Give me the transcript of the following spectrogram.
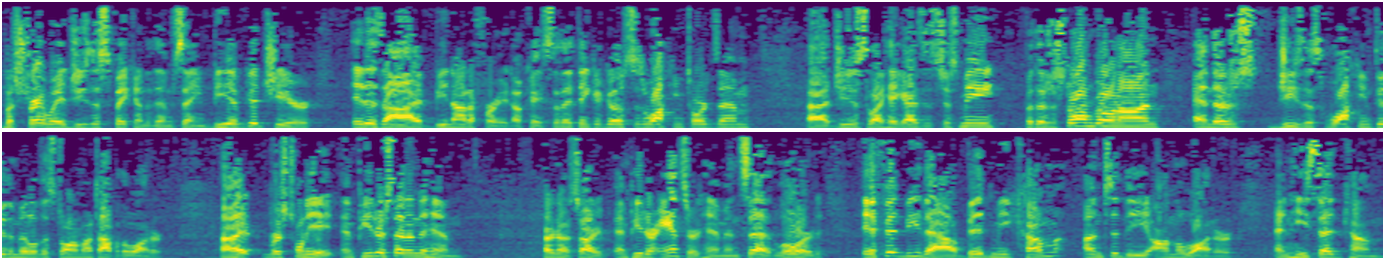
But straightway Jesus spake unto them, saying, Be of good cheer, it is I, be not afraid. Okay, so they think a ghost is walking towards them. Uh, Jesus is like, hey guys, it's just me, but there's a storm going on, and there's Jesus walking through the middle of the storm on top of the water. Alright, verse 28. And Peter said unto him, or no, sorry, and Peter answered him and said, Lord, if it be thou, bid me come unto thee on the water. And he said, come.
